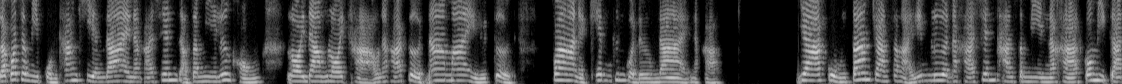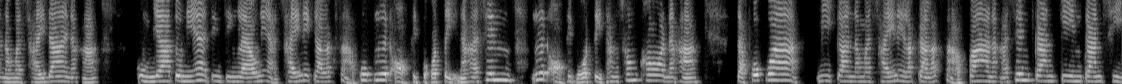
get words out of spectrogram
แล้วก็จะมีผลข้างเคียงได้นะคะ เช่นอาจจะมีเรื่องของรอยดำรอยขาวนะคะ เกิดหน้าไหม้หรือเกิดฝ้าเนี่ยเข้มขึ้นกว่าเดิมได้นะคะยากลุ่มต้านการสลายริ่มเลือดนะคะ เช่นทานซามีนนะคะ ก็มีการนำมาใช้ได้นะคะ กลุ่มยาตัวนี้จริง ๆ แล้วเนี่ยใช้ในการรักษาพวกเลือดออกผิดปกตินะคะ เช่นเลือดออกผิดปกติทางช่องคลอดนะคะ แต่พบว่ามีการนำมาใช้ในการรักษาฝ้านะคะ เช่น การกินการฉี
